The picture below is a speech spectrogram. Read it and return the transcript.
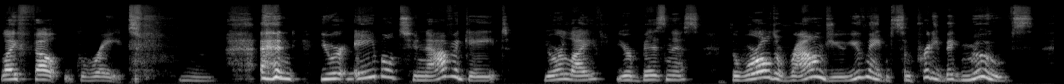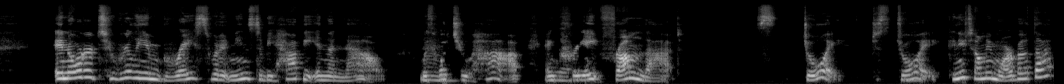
life felt great. Mm. and you were able to navigate your life your business the world around you, you've made some pretty big moves in order to really embrace what it means to be happy in the now with mm. what you have and yeah. create from that joy, just mm. joy. Can you tell me more about that?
